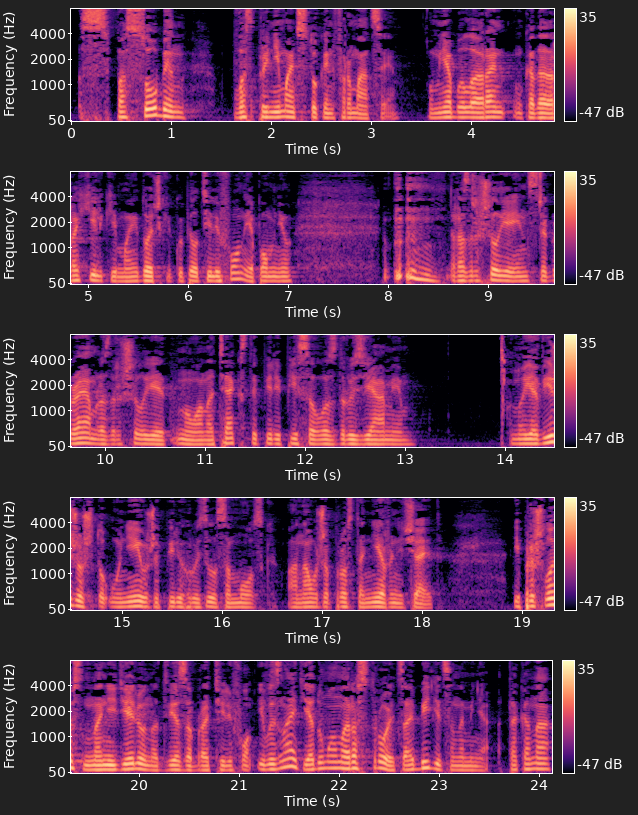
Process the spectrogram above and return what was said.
способен воспринимать столько информации. У меня было, когда Рахильке, моей дочке, купил телефон, я помню, разрешил ей Инстаграм, разрешил ей, ну, она тексты переписывала с друзьями но я вижу, что у нее уже перегрузился мозг, она уже просто нервничает. И пришлось на неделю, на две забрать телефон. И вы знаете, я думал, она расстроится, обидится на меня. Так она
